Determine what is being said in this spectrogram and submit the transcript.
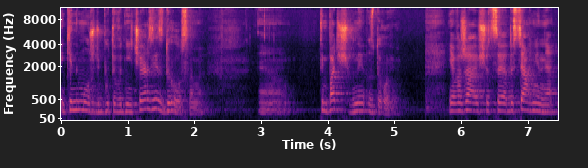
які не можуть бути в одній черзі з дорослими. Е, Тим паче, що вони здорові. Я вважаю, що це досягнення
